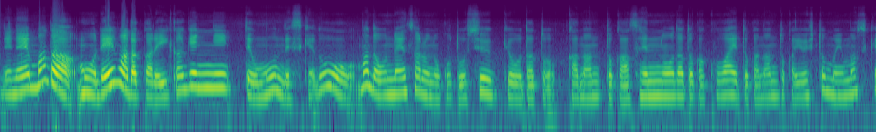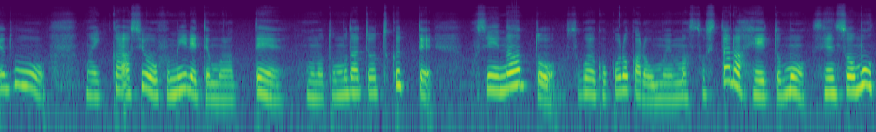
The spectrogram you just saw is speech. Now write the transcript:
でね、まだもう令和だからいい加減にって思うんですけど、まだオンラインサロンのことを宗教だとかなんとか洗脳だとか怖いとかなんとか言う人もいますけど、まあ一回足を踏み入れてもらって、この友達を作ってほしいなとすごい心から思います。そしたらヘイトも戦争も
